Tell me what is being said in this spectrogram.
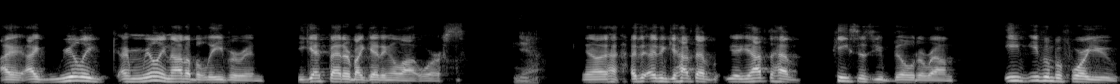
I I really I'm really not a believer in you get better by getting a lot worse. Yeah. You know, I, th- I think you have to have you have to have pieces you build around even before you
